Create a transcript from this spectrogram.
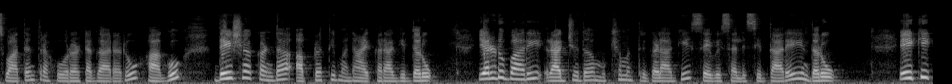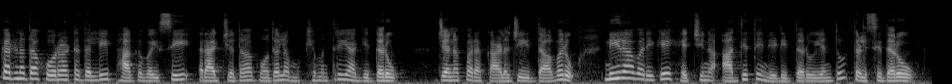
ಸ್ವಾತಂತ್ರ್ಯ ಹೋರಾಟಗಾರರು ಹಾಗೂ ದೇಶ ಕಂಡ ಅಪ್ರತಿಮ ನಾಯಕರಾಗಿದ್ದರು. ಎರಡು ಬಾರಿ ರಾಜ್ಯದ ಮುಖ್ಯಮಂತ್ರಿಗಳಾಗಿ ಸೇವೆ ಸಲ್ಲಿಸಿದ್ದಾರೆ ಎಂದರು. ಏಕೀಕರಣದ ಹೋರಾಟದಲ್ಲಿ ಭಾಗವಹಿಸಿ ರಾಜ್ಯದ ಮೊದಲ ಮುಖ್ಯಮಂತ್ರಿಯಾಗಿದ್ದರು. ಜನಪರ ಕಾಳಜಿ ಇದ್ದ ಅವರು ನೀರಾವರಿಗೆ ಹೆಚ್ಚಿನ ಆದ್ಯತೆ ನೀಡಿದ್ದರು ಎಂದು ತಿಳಿಸಿದರು.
